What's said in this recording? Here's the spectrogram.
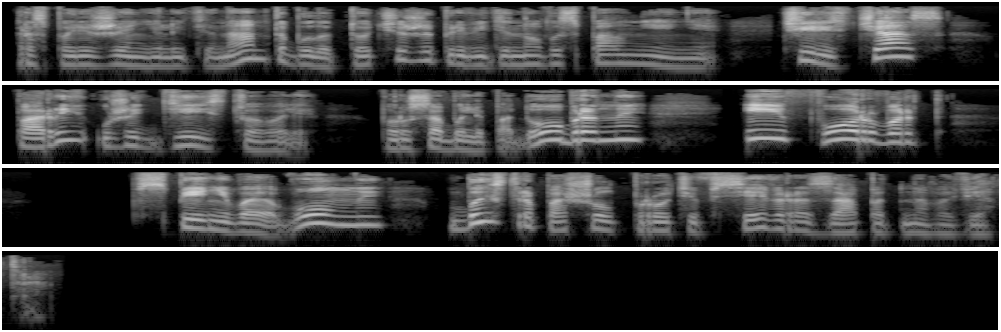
Распоряжение лейтенанта было тотчас же приведено в исполнение. Через час пары уже действовали паруса были подобраны, и форвард, вспенивая волны, быстро пошел против северо-западного ветра.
